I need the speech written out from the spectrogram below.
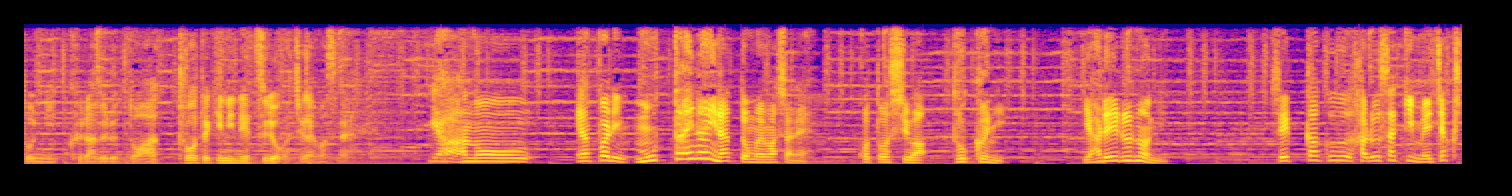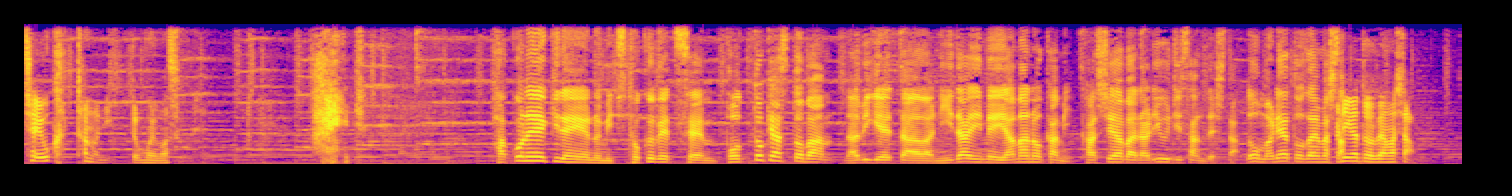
トに比べると圧倒的に熱量が違いますね。いやあのー、やっぱりもったいないなって思いましたね。今年は。特に。やれるのに。せっかく春先めちゃくちゃ良かったのにって思います。よねはい箱根駅伝への道特別編ポッドキャスト版。ナビゲーターは2代目山の神柏原隆二さんでした。どうもありがとうございました。ありがとうございました。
